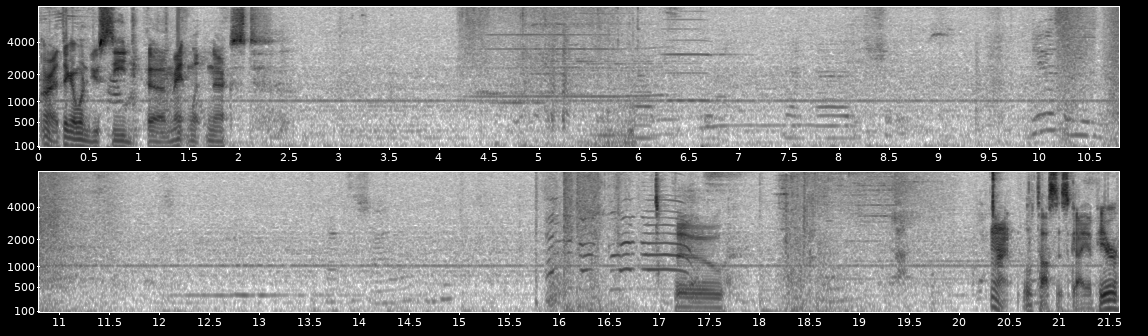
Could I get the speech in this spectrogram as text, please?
All right, I think I want to do siege uh, mantlet next. Boo. All right, we'll toss this guy up here.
